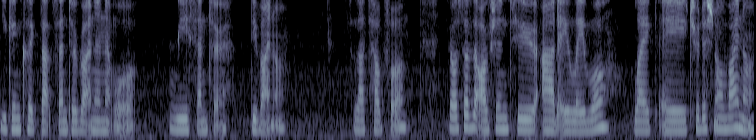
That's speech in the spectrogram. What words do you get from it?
You can click that center button and it will recenter the vinyl. So that's helpful. You also have the option to add a label like a traditional vinyl.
